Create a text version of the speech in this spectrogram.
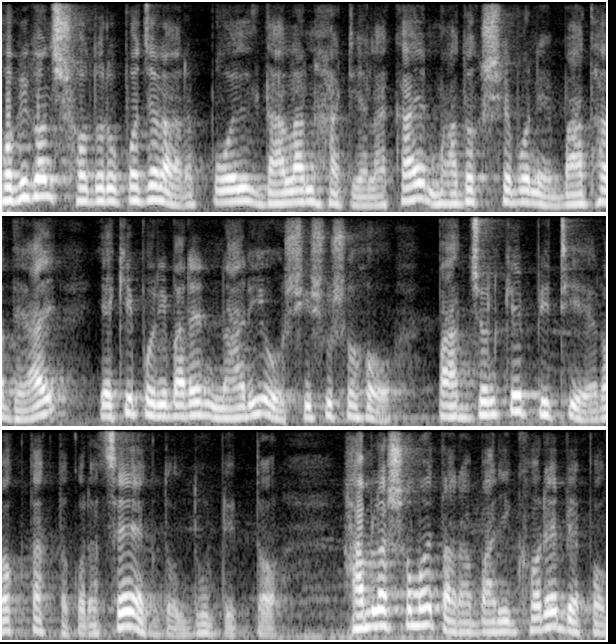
হবিগঞ্জ সদর উপজেলার পৈল দালানহাটি এলাকায় মাদক সেবনে বাধা দেয় একই পরিবারের নারী ও শিশুসহ পাঁচজনকে পিটিয়ে রক্তাক্ত করেছে একদল দুর্বৃত্ত। হামলার সময় তারা বাড়িঘরে ব্যাপক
